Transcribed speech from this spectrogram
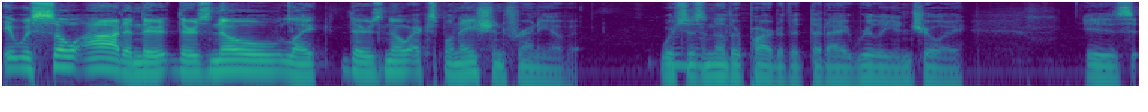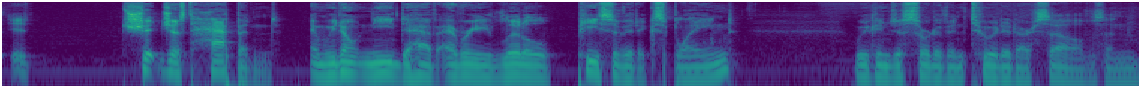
it was so odd and there there's no like there's no explanation for any of it which is another part of it that I really enjoy is it shit just happened and we don't need to have every little piece of it explained. We can just sort of intuit it ourselves and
